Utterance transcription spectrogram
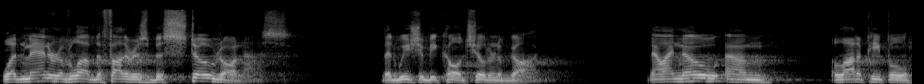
What manner of love the Father has bestowed on us that we should be called children of God. Now, I know um, a lot of people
